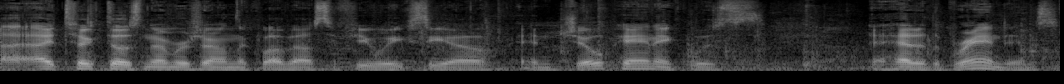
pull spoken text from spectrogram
I, I took those numbers around the clubhouse a few weeks ago, and Joe Panik was ahead of the Brandons.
